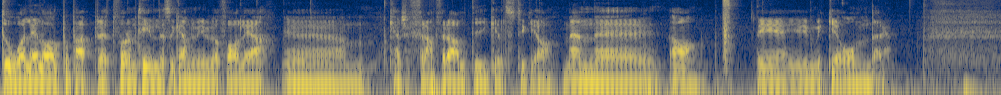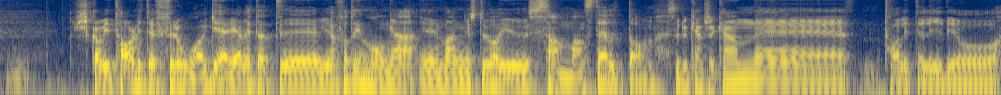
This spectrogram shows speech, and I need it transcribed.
dåliga lag på pappret. Får de till det så kan de ju vara farliga. Ehm, kanske framförallt Eagles tycker jag. Men eh, ja, det är ju mycket om där. Ska vi ta lite frågor? Jag vet att eh, vi har fått in många. Eh, Magnus, du har ju sammanställt dem. Så du kanske kan eh, ta lite lidi och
